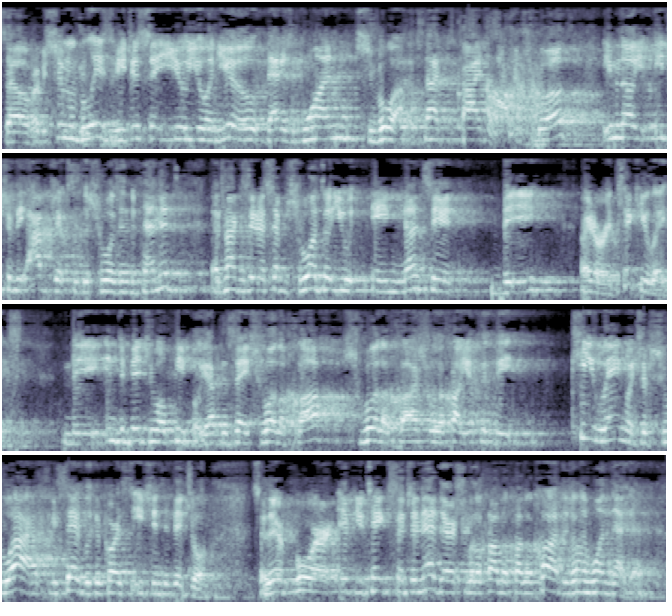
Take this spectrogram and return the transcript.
So Rabbi Shimon believes if you just say you, you, and you, that is one Shavua. It's not five separate Shavuot. Even though each of the objects of the Shavua is independent, that's not considered a separate Shavua until you enunciate the, right, or articulate the individual people. You have to say Shua L'cha, Shua L'cha, Shua L'cha. You have to, the key language of Shua has to be said with regards to each individual. So therefore, if you take such a neder, Shua L'cha, L'cha, L'cha, there's only one neder.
